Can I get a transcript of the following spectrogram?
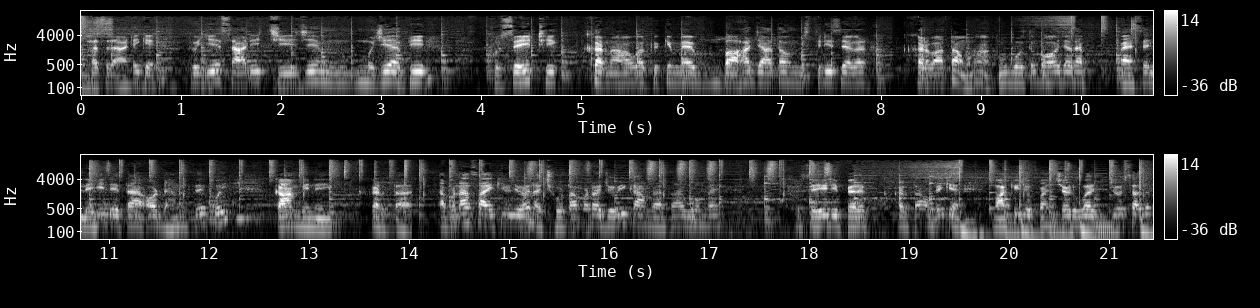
फंस रहा है, ठीक है? तो ये सारी चीज़ें मुझे अभी खुद से ही ठीक करना होगा, क्योंकि मैं बाहर जाता हूँ, मिस्त्री से अगर करवाता हूँ ना, वो तो बहुत ज़्यादा पैसे ले ही लेता है और ढंग से कोई काम भी नहीं करता है। अपना साइकिल जो है ना छोटा मोटा जो भी काम रहता है, वो मैं उसे ही रिपेयर करता हूँ, ठीक है? बाकी जो पंचर हुआ, जो सब,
